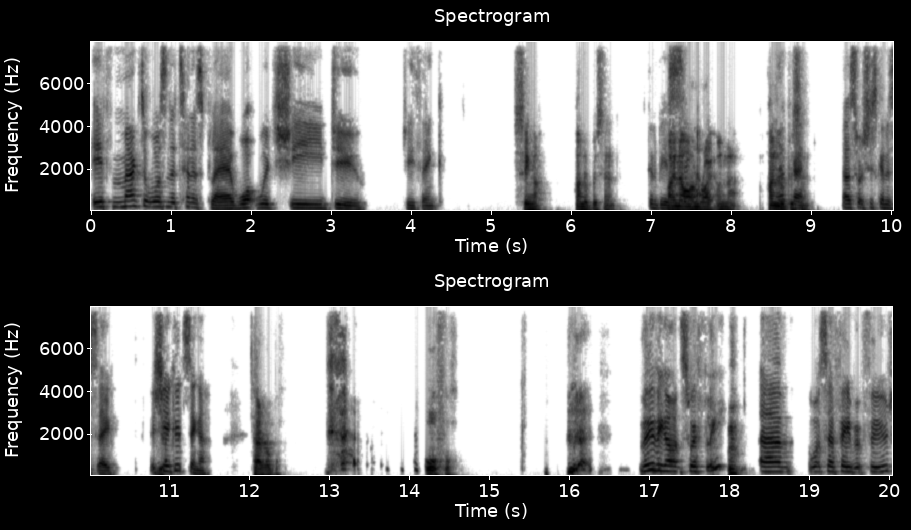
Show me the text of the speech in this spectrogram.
If Magda wasn't a tennis player, what would she do? Do you think? Singer, hundred percent going to be. I know singer. I'm right on that. Hundred okay. percent. That's what she's going to say. Is she yeah. a good singer? Terrible. Awful. Moving on swiftly. Um, what's her favorite food?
